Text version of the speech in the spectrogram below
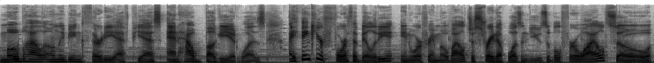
mobile only being 30 FPS, and how buggy it was. I think your fourth ability in Warframe Mobile just straight up wasn't usable for a while, so.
